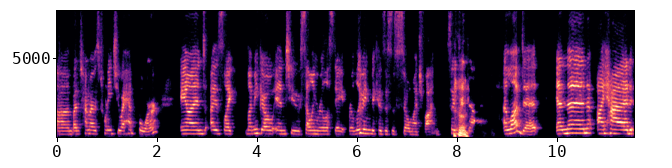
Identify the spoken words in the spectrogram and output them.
Um, by the time I was 22, I had four. And I was like, let me go into selling real estate for a living because this is so much fun. So I did that. I loved it. And then I had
